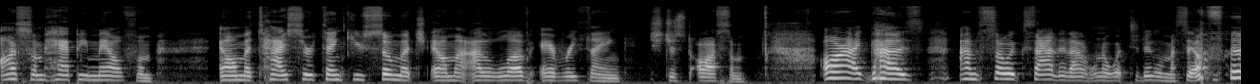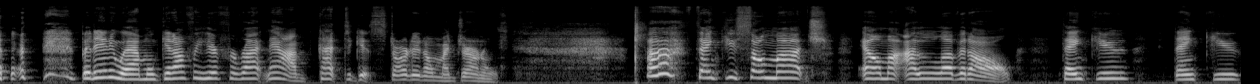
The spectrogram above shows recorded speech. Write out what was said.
awesome Happy Mail from Alma Ticer. Thank you so much, Alma. I love everything. It's just awesome. All right, guys. I'm so excited. I don't know what to do with myself. but anyway, I'm going to get off of here for right now. I've got to get started on my journals. Ah, thank you so much, Alma. I love it all. Thank you, thank you,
